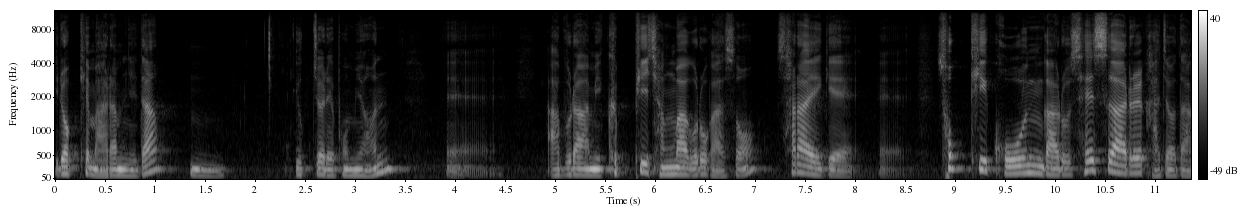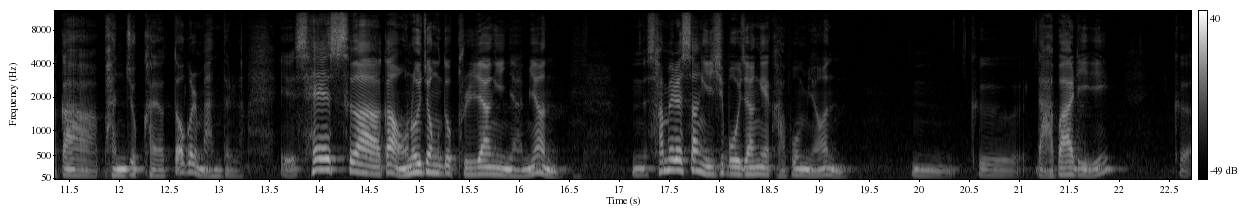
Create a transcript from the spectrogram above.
이렇게 말합니다. 음, 6절에 보면 에, 아브라함이 급히 장막으로 가서 사라에게 에, 속히 고운 가루 세스아를 가져다가 반죽하여 떡을 만들라. 이 세스아가 어느 정도 분량이냐면 음, 사무엘상 25장에 가보면 음, 그 나발이 그,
